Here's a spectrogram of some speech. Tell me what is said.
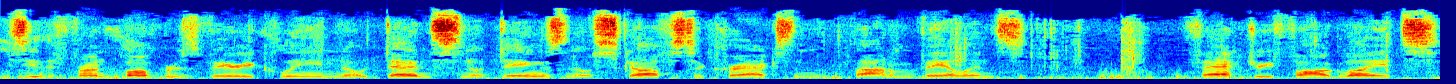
You see the front bumper is very clean, no dents, no dings, no scuffs or cracks in the bottom valence. Factory fog lights.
